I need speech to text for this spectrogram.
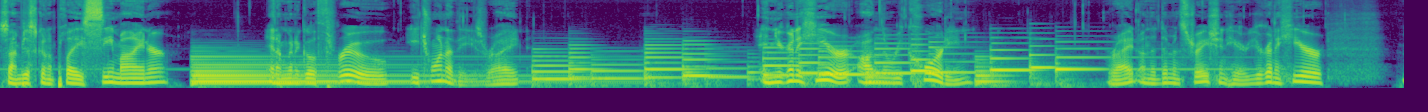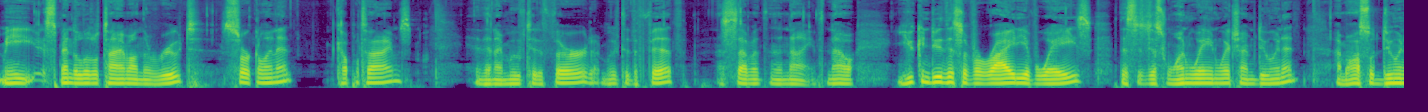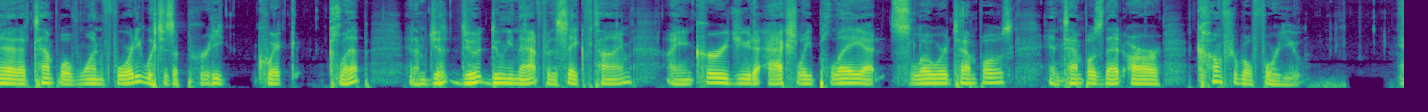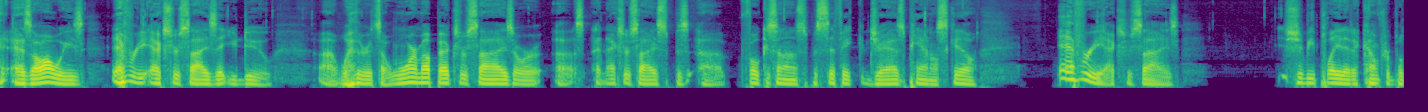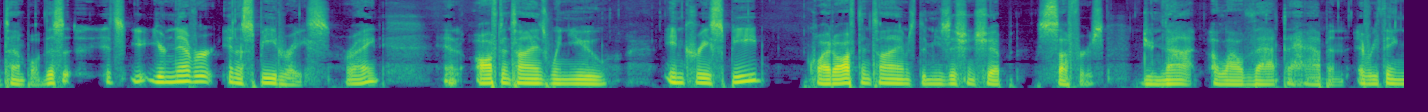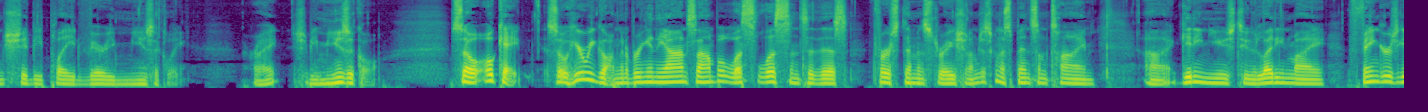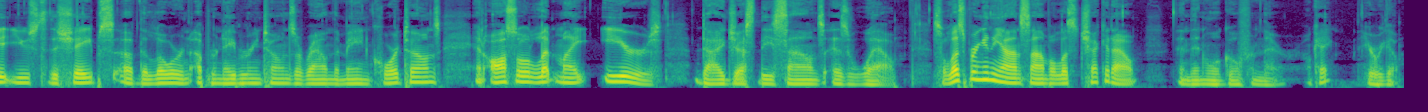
So I'm just going to play C minor, and I'm going to go through each one of these, right? And you're going to hear on the recording, right, on the demonstration here, you're going to hear me spend a little time on the root, circling it a couple times. And then I move to the third, I move to the fifth, the seventh, and the ninth. Now, you can do this a variety of ways. This is just one way in which I'm doing it. I'm also doing it at a tempo of 140, which is a pretty quick clip. And I'm just do, doing that for the sake of time. I encourage you to actually play at slower tempos and tempos that are comfortable for you. As always, every exercise that you do, uh, whether it's a warm up exercise or uh, an exercise spe- uh, focusing on a specific jazz piano skill, every exercise should be played at a comfortable tempo. This it's you're never in a speed race, right? And oftentimes when you increase speed, Quite oftentimes, the musicianship suffers. Do not allow that to happen. Everything should be played very musically, right? It should be musical. So, okay, so here we go. I'm going to bring in the ensemble. Let's listen to this first demonstration. I'm just going to spend some time uh, getting used to letting my fingers get used to the shapes of the lower and upper neighboring tones around the main chord tones, and also let my ears digest these sounds as well. So let's bring in the ensemble, let's check it out, and then we'll go from there. Okay, here we go.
